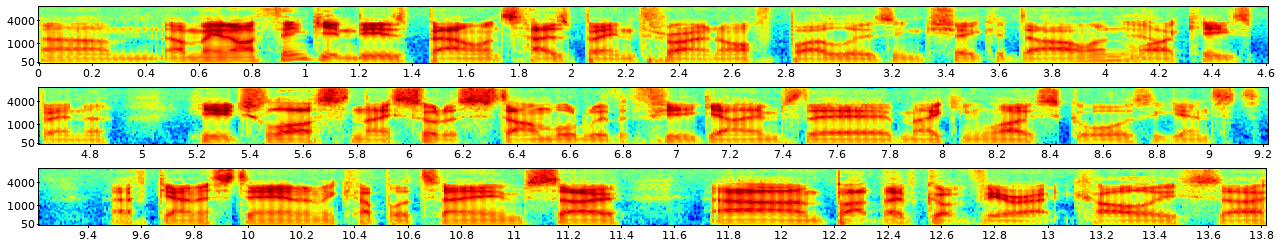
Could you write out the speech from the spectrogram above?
Um, I mean, I think India's balance has been thrown off by losing Shikhar Dhawan. Yeah. Like he's been a huge loss, and they sort of stumbled with a few games there, making low scores against Afghanistan and a couple of teams. So, um, but they've got Virat Kohli, so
